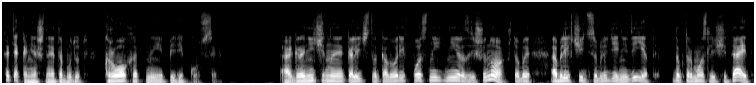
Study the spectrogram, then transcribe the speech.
Хотя, конечно, это будут крохотные перекусы. Ограниченное количество калорий в постные дни разрешено, чтобы облегчить соблюдение диеты. Доктор Мосли считает,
